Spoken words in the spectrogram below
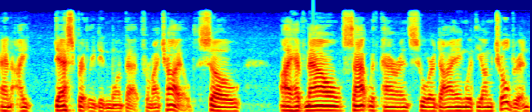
And I desperately didn't want that for my child. So I have now sat with parents who are dying with young children,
